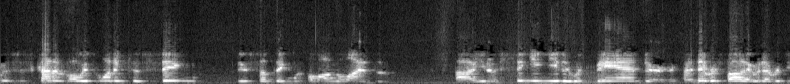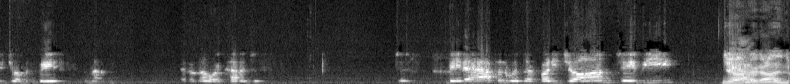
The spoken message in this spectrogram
was just kind of always wanting to sing, do something along the lines of, uh, you know, singing either with band or I never thought I would ever do drum and bass. And then, I don't know, I kind of just just made it happen with our buddy John, JB. John Right on.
